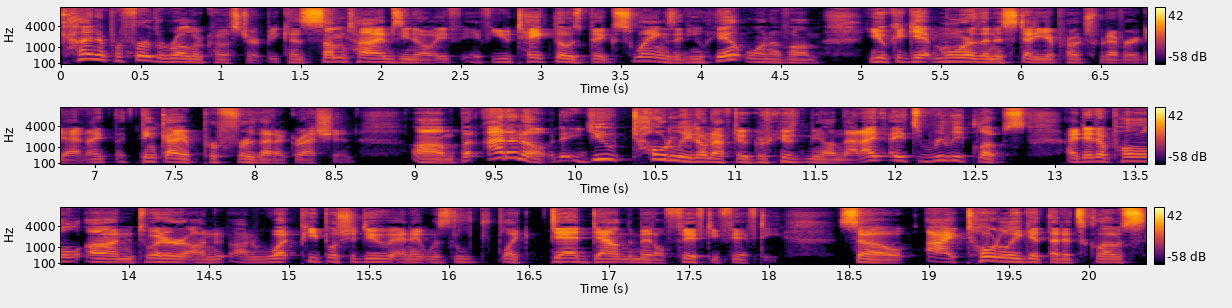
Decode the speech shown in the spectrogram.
kind of prefer the roller coaster because sometimes, you know, if, if you take those big swings and you hit one of them, you could get more than a steady approach would ever get. And I, I think I prefer that aggression. Um, but I don't know. You totally don't have to agree with me on that. I, it's really close. I did a poll on Twitter on, on what people should do, and it was like dead down the middle, 50 50. So I totally get that it's close.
